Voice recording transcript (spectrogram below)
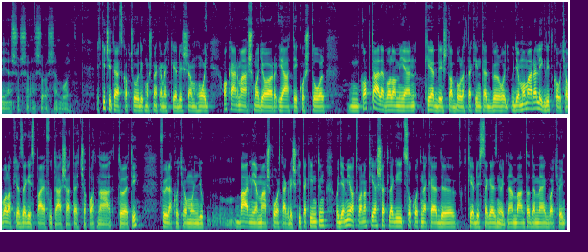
ilyen sosem, sosem volt. Egy kicsit ehhez kapcsolódik most nekem egy kérdésem, hogy akár más magyar játékostól Kaptál-e valamilyen kérdést abból a tekintetből, hogy ugye ma már elég ritka, hogyha valaki az egész pályafutását egy csapatnál tölti, főleg, hogyha mondjuk bármilyen más sportágra is kitekintünk, hogy emiatt van, aki esetleg így szokott neked kérdést szegezni, hogy nem bántad-e meg, vagy hogy,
